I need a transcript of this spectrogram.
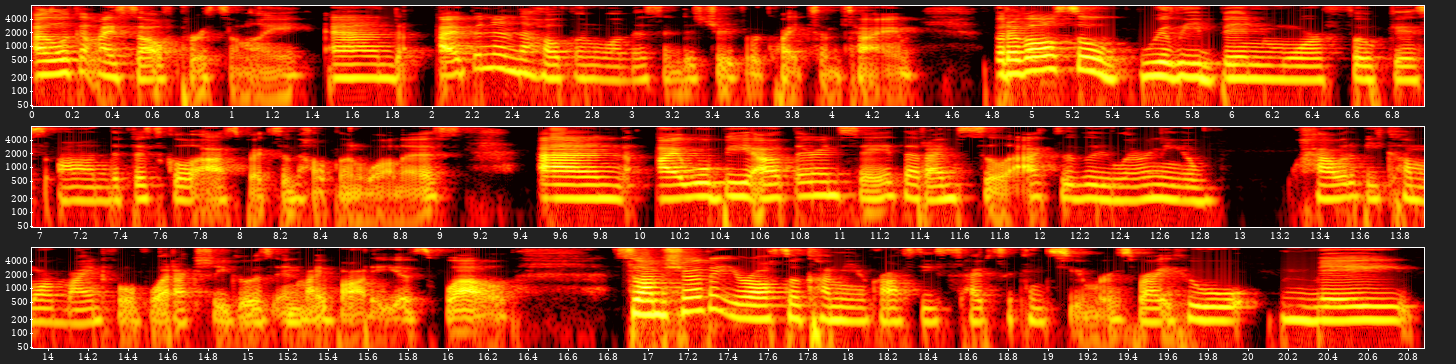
I look at myself personally, and I've been in the health and wellness industry for quite some time, but I've also really been more focused on the physical aspects of health and wellness. And I will be out there and say that I'm still actively learning of how to become more mindful of what actually goes in my body as well. So I'm sure that you're also coming across these types of consumers, right, who may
